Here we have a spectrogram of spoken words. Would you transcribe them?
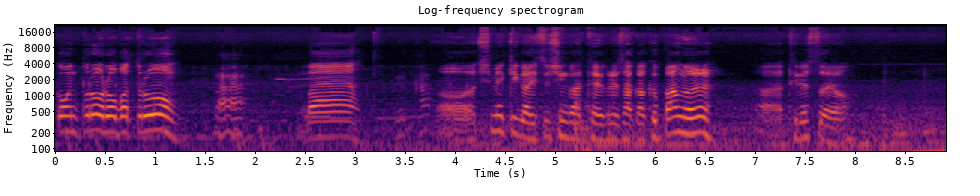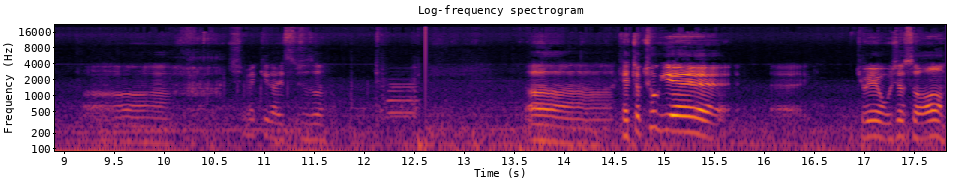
côn 프로 로버트룽 bà 바 cứ khắp 어, 치맥기가 있으신 것 같아요. 그래서 아까 그 빵을 아, 드렸어요. 어, 치맥기가 있으셔서 아, 개척 초기에 에, 교회에 오셔서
